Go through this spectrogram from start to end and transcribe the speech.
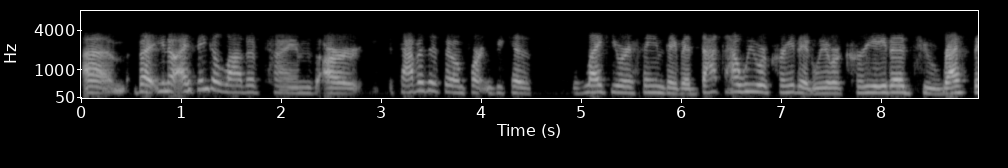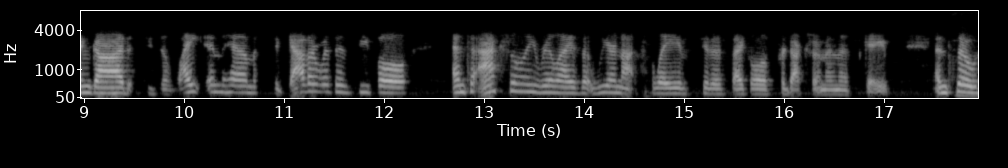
Um, but you know, I think a lot of times our Sabbath is so important because, like you were saying, David, that's how we were created. We were created to rest in God, to delight in Him, to gather with His people, and to actually realize that we are not slaves to the cycle of production and escape. And so,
